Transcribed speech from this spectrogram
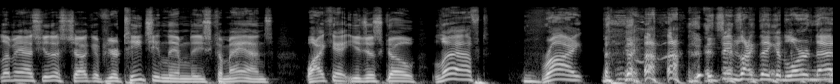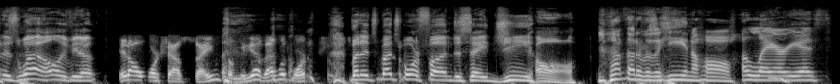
Let me ask you this, Chuck. If you're teaching them these commands, why can't you just go left, right? it seems like they could learn that as well if you know. It all works out the same. So I mean, yeah, that would work. But it's much more fun to say Gee Haw. I thought it was a he and a hall. Hilarious.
